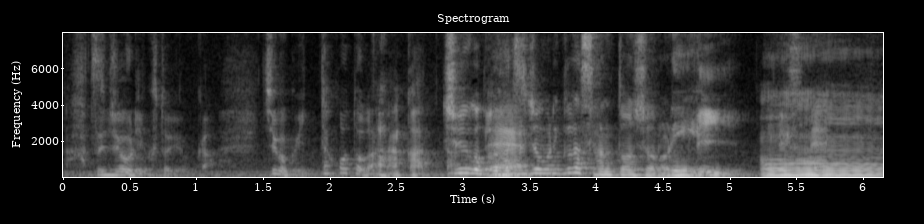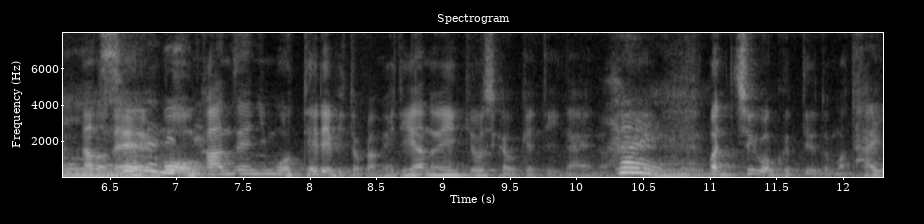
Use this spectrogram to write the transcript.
初上陸というか中国行ったことがなかったので中国初上陸が山東省の林ですね。ねなのでね。もう完全にもうテレビとかメディアの影響しか受けていないので、はい。まあ、中国っていうとまあ大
